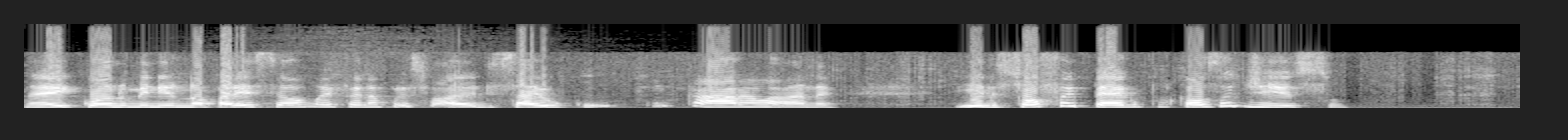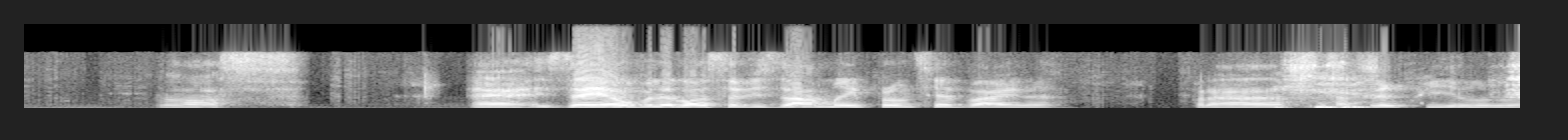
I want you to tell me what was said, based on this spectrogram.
Né? E quando o menino não apareceu, a mãe foi na polícia, ele saiu com, com o cara lá, né? E ele só foi pego por causa disso. Nossa. É, isso aí é um negócio avisar a mãe pra onde você vai, né? Pra ficar tranquilo, né?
